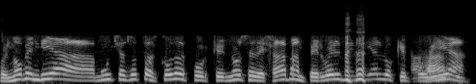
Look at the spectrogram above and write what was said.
pues no vendía muchas otras cosas porque no se dejaban, pero él vendía lo que podía.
